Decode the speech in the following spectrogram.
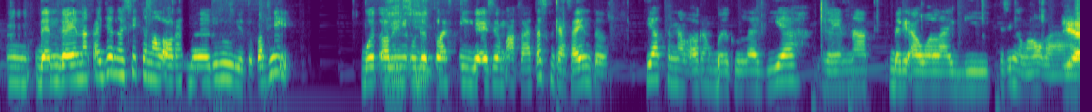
Hmm, dan gak enak aja gak sih kenal orang baru gitu pasti buat orang Iya yang sih. udah kelas 3 SMA ke atas ngerasain tuh ya kenal orang baru lagi ya. Gak enak dari awal lagi. Pasti nggak mau kan? Iya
